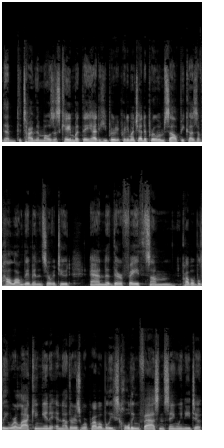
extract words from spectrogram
the, the time that Moses came, but they had, he pretty much had to prove himself because of how long they've been in servitude and their faith. Some probably were lacking in it, and others were probably holding fast and saying, We need to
